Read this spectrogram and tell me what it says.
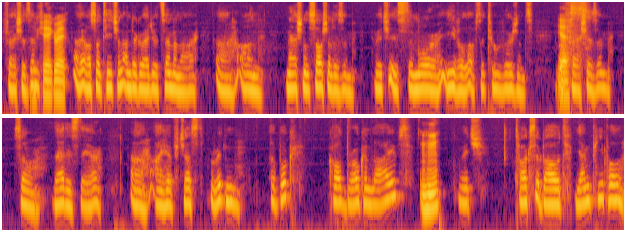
fascism. Okay. Great. I also teach an undergraduate seminar uh, on National Socialism, which is the more evil of the two versions Yes. of fascism. So that is there. Uh, I have just written a book called Broken Lives, Mm-hmm. which talks about young people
